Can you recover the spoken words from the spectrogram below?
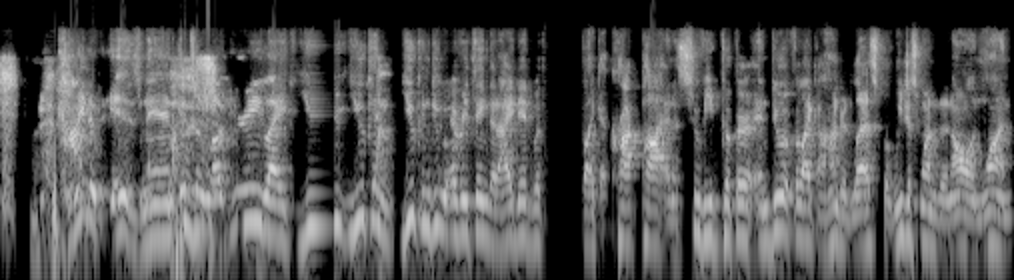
It kind of is, man. It's a luxury. Like you you can you can do everything that I did with like a crock pot and a sous vide cooker and do it for like a hundred less, but we just wanted an all in one.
